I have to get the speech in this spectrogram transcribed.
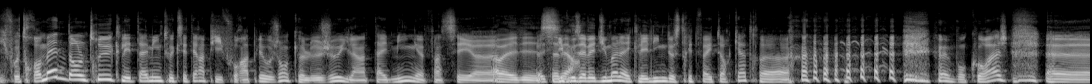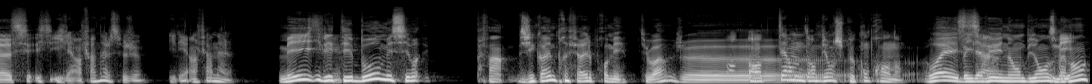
Il faut te remettre dans le truc, les timings, tout, etc. Puis il faut rappeler aux gens que le jeu, il a un timing. Enfin, c'est. euh, Ah ouais, est si vous avez du mal avec les lignes de Street Fighter 4, euh, bon courage. Euh, il est infernal ce jeu. Il est infernal. Mais il était beau, mais c'est vrai. Enfin, j'ai quand même préféré le premier, tu vois. Je... En, en termes d'ambiance, je peux comprendre. Ouais, bah, il Ça- avait une ambiance Mais- vraiment.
